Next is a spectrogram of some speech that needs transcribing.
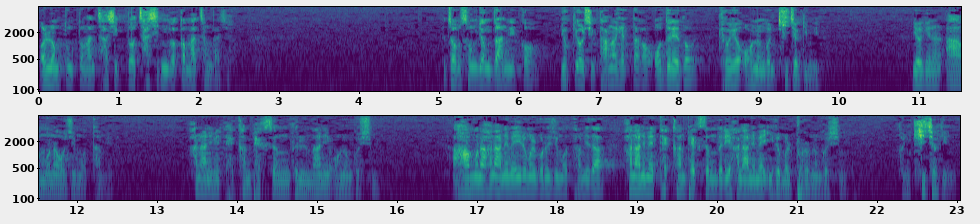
얼렁뚱뚱한 자식도 자식인 것과 마찬가지로. 좀 성경도 안 읽고 6개월씩 방학했다가 오더라도 교회 오는 건 기적입니다. 여기는 아무나 오지 못합니다. 하나님이 택한 백성들만이 오는 것입니다. 아무나 하나님의 이름을 부르지 못합니다. 하나님의 택한 백성들이 하나님의 이름을 부르는 것입니다. 그건 기적입니다.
